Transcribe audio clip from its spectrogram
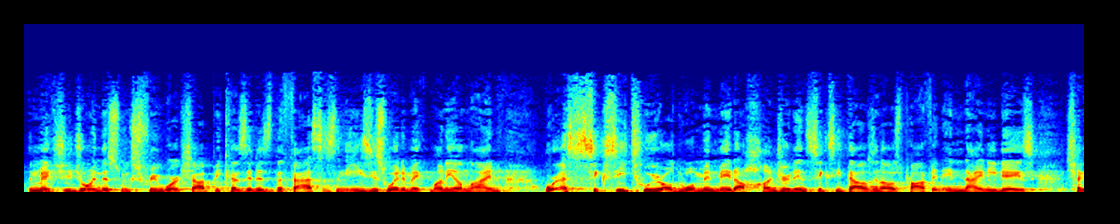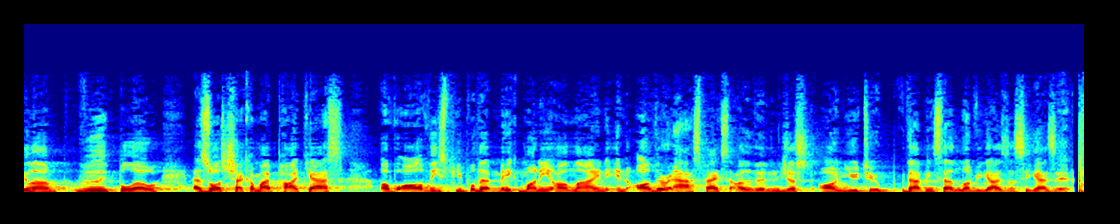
then make sure you join this week's free workshop because it is the fastest and easiest way to make money online. Where a 62 year old woman made $160,000 profit in 90 days. Check out the link below, as well as check out my podcast of all these people that make money online in other aspects other than just on YouTube. With that being said, love you guys. I'll see you guys later.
